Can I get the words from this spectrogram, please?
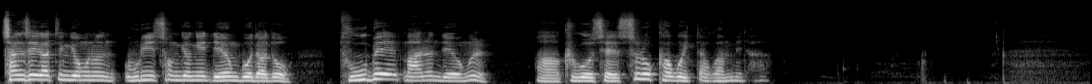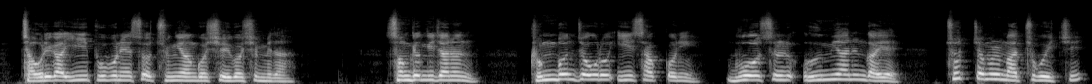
창세기 같은 경우는 우리 성경의 내용보다도 두 배 많은 내용을 아, 그곳에 수록하고 있다고 합니다. 자, 우리가 이 부분에서 중요한 것이 이것입니다. 성경 기자는 근본적으로 이 사건이 무엇을 의미하는가에 초점을 맞추고 있지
